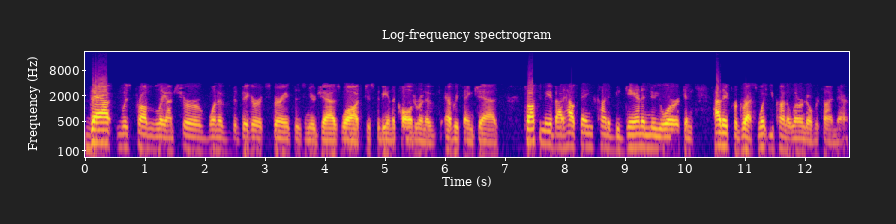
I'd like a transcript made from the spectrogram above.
That was probably, I'm sure, one of the bigger experiences in your jazz walk, just to be in the cauldron of everything jazz talk to me about how things kind of began in New York and how they progressed, what you kind of learned over time there.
